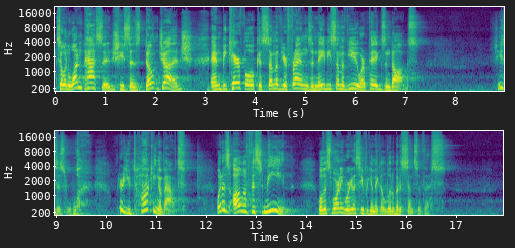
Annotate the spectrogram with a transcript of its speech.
So in one passage he says don't judge and be careful cuz some of your friends and maybe some of you are pigs and dogs. Jesus, what, what are you talking about? What does all of this mean? Well, this morning we're going to see if we can make a little bit of sense of this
